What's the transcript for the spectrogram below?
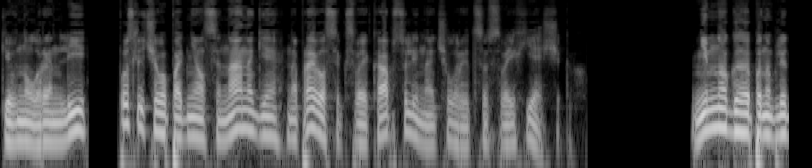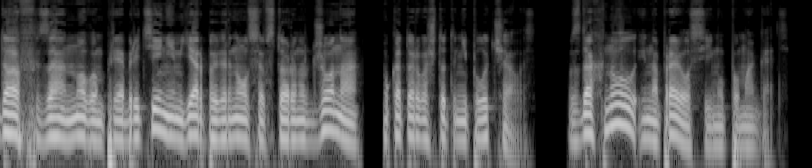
кивнул Рен Ли, после чего поднялся на ноги, направился к своей капсуле и начал рыться в своих ящиках. Немного понаблюдав за новым приобретением, Яр повернулся в сторону Джона, у которого что-то не получалось вздохнул и направился ему помогать.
